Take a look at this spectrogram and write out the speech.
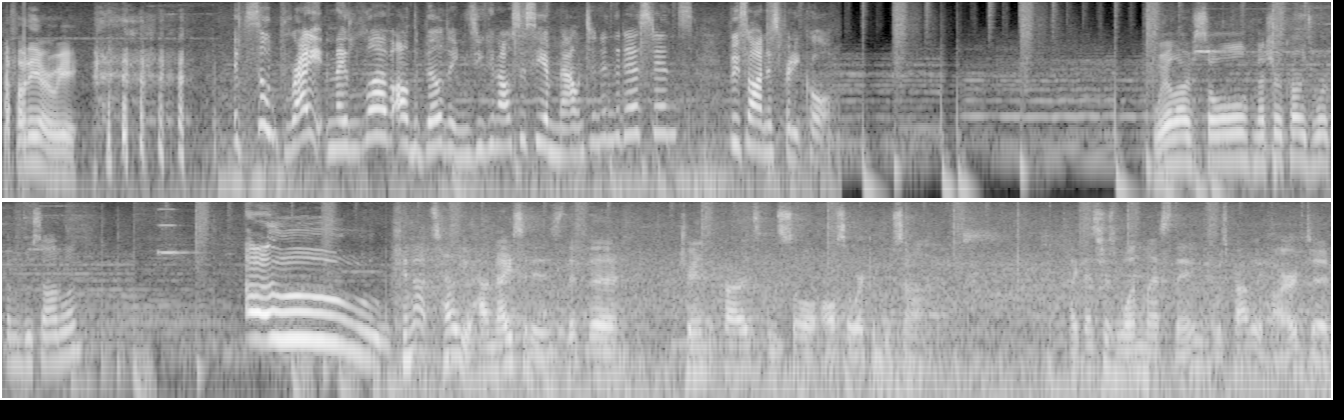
How funny are we? It's so bright, and I love all the buildings. You can also see a mountain in the distance. Busan is pretty cool. Will our Seoul Metro cards work on the Busan one? Oh! Cannot tell you how nice it is that the transit cards in Seoul also work in Busan. Like that's just one less thing. It was probably hard to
